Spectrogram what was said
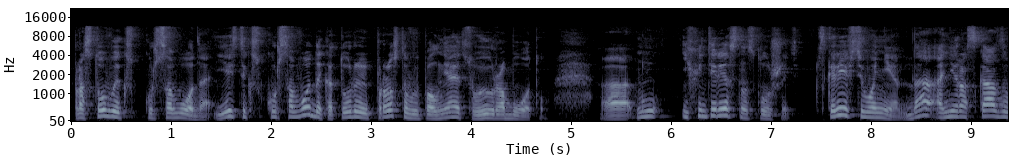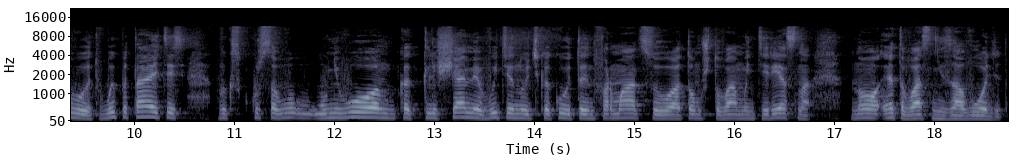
простого экскурсовода, есть экскурсоводы, которые просто выполняют свою работу. А, ну, их интересно слушать. Скорее всего, нет. Да, они рассказывают, вы пытаетесь в экскурсову у него как клещами вытянуть какую-то информацию о том, что вам интересно, но это вас не заводит.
